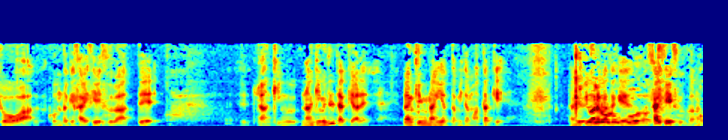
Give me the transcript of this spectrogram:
今日はこんだけ再生数があって、ランキング、ランキング出たっけあれ。ランキング何やったみたいなのあったっけ？ランキングはなかったっけ？再生数かな？う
